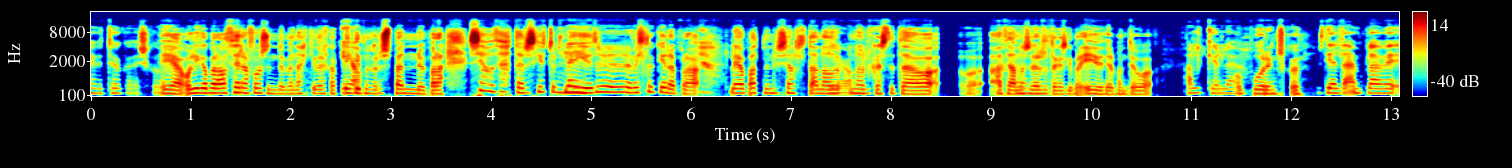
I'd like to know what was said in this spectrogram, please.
hefur tökað því sko. Já, og líka bara á þeirra fósundum en ekki vera eitthvað byggjum einhverju spennu bara, sjá þetta er skipt um Mhm. bleiu mm. viltu gera? Bara, lega barninu sjálft að ná, Já. nálgast þetta og, og að því annars Akkurat. verður þetta kannski bara yfirþyrmandi og, algjörlega, og búring sko. Þú ég held að embla við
